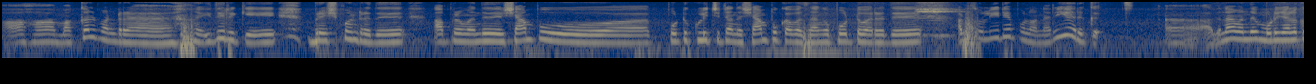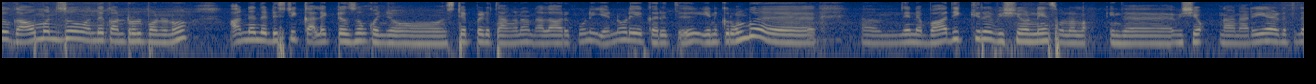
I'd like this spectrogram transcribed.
ஆஹா மக்கள் பண்ணுற இது இருக்கே. ப்ரஷ் பண்ணுறது அப்புறம் வந்து ஷாம்பு போட்டு குளிச்சுட்டு அந்த ஷாம்பு கவர்ஸ் அங்கே போட்டு வர்றது. அப்படி சொல்லிகிட்டே போகலாம் நிறைய இருக்குது அதெல்லாம் வந்து முடிஞ்ச அளவுக்கு கவர்மெண்ட்ஸும் வந்து கண்ட்ரோல் பண்ணணும். அந்தந்த டிஸ்ட்ரிக் கலெக்டர்ஸும் கொஞ்சம் ஸ்டெப் எடுத்தாங்கன்னா நல்லாயிருக்கும்னு என்னுடைய கருத்து. எனக்கு ரொம்ப என்னை பாதிக்கிற விஷயம்னே சொல்லலாம். இந்த விஷயம். நான் நிறைய இடத்துல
